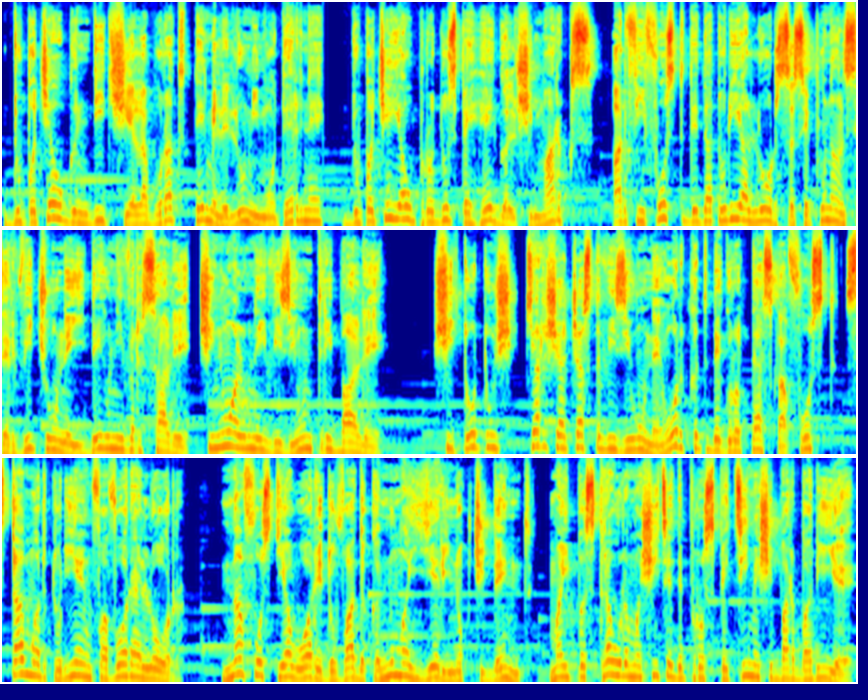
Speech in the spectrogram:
După ce au gândit și elaborat temele lumii moderne, după ce i-au produs pe Hegel și Marx, ar fi fost de datoria lor să se pună în serviciu unei idei universale și nu al unei viziuni tribale. Și totuși, chiar și această viziune, oricât de grotească a fost, sta mărturie în favoarea lor. N-a fost ea oare dovadă că numai ieri în Occident mai păstrau rămășițe de prospețime și barbarie,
